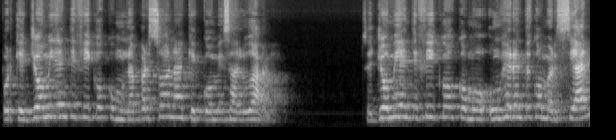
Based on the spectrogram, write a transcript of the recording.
porque yo me identifico como una persona que come saludable. O sea, yo me identifico como un gerente comercial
